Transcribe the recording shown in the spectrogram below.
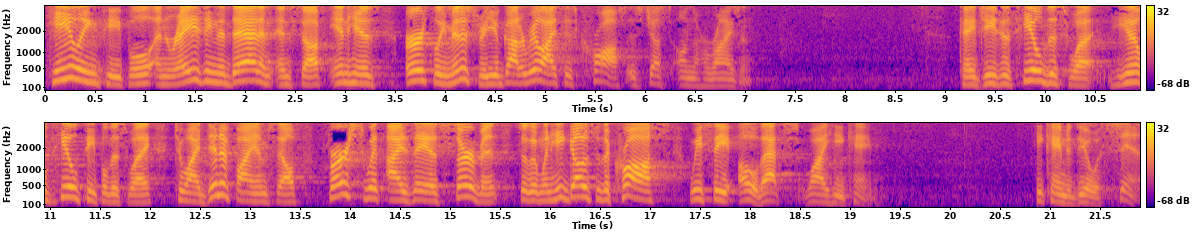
healing people and raising the dead and, and stuff in his earthly ministry, you've got to realize his cross is just on the horizon. Okay, Jesus healed this way, healed, healed people this way to identify himself first with Isaiah's servant, so that when he goes to the cross, we see, oh, that's why he came. He came to deal with sin.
